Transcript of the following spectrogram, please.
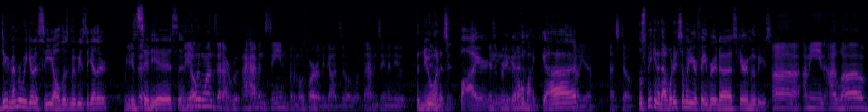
dude. Remember we go to see all those movies together? We Like used to- Insidious and The only ones that I re- I haven't seen for the most part are the Godzilla ones. I haven't seen the new. the new one is it- fire. is it pretty good? Oh my god. Hell yeah, that's dope. Well, speaking of that, what are some of your favorite uh, scary movies? Uh, I mean, I love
